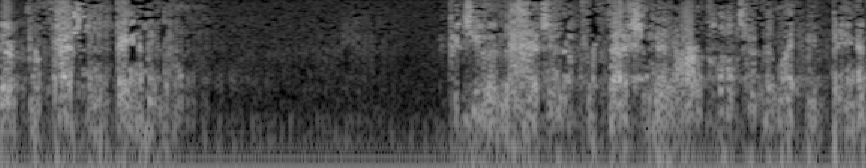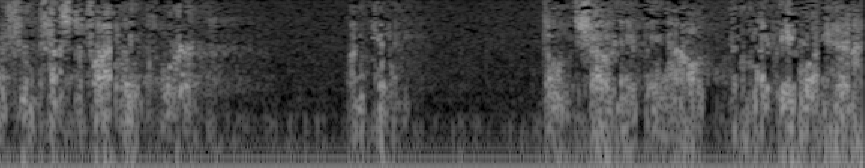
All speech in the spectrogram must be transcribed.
Their profession banned them. Could you imagine a profession in our culture that might be banned from testifying in court? I'm kidding. Don't shout anything out. There might be one here.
